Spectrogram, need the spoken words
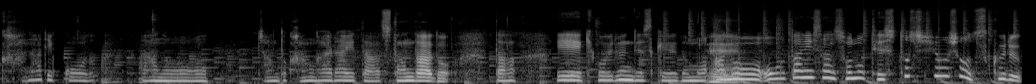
かなりこうあのちゃんと考えられたスタンダードだ、えー、聞こえるんですけれども、えー、あの大谷さん、そのテスト使用書を作る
